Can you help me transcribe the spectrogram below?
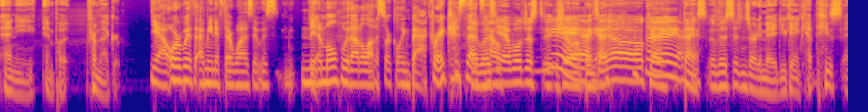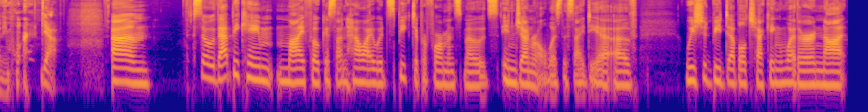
any input from that group. Yeah, or with I mean, if there was, it was minimal without a lot of circling back, right? Because that's was, how. yeah, we'll just uh, Yeah, show up yeah, and say, oh, okay, Yeah, yeah, okay. thanks. Well, the decision's already made. You can't get these anymore. Yeah. Um, so that became my focus on how I would speak to performance modes in general was this idea of we should be double checking whether or not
